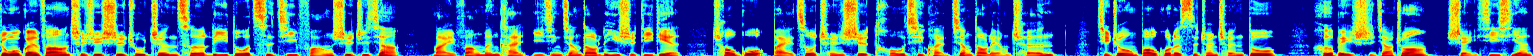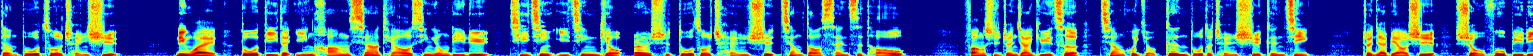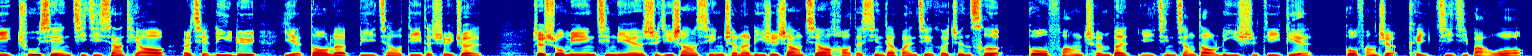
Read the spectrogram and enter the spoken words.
中国官方持续释出政策利多刺激房市之下，买房门槛已经降到历史低点，超过百座城市头期款降到两成，其中包括了四川成都、河北石家庄、陕西西安等多座城市。另外，多地的银行下调信用利率，迄今已经有二十多座城市降到三字头。房市专家预测，将会有更多的城市跟进。专家表示，首付比例出现积极下调，而且利率也到了比较低的水准。这说明今年实际上形成了历史上较好的信贷环境和政策，购房成本已经降到历史低点，购房者可以积极把握。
